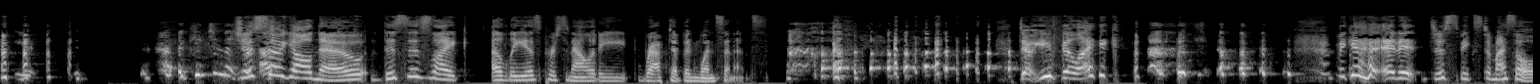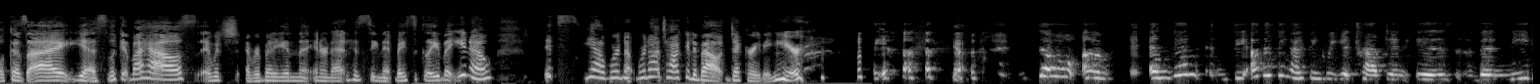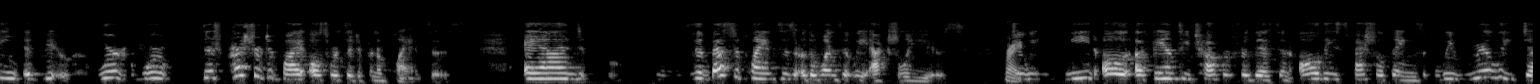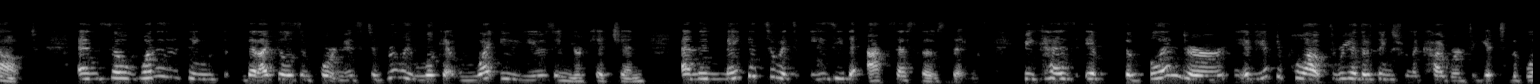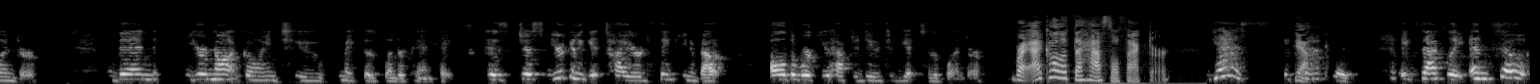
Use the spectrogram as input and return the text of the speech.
a kitchen that just so y'all know, this is like Alea's personality wrapped up in one sentence. Don't you feel like? because and it just speaks to my soul because I yes look at my house which everybody in the internet has seen it basically but you know it's yeah we're not we're not talking about decorating here yeah. yeah. So, um, and then the other thing I think we get trapped in is the needing, we're, we're, there's pressure to buy all sorts of different appliances. And the best appliances are the ones that we actually use. Right. Do we need all a fancy chopper for this and all these special things? We really don't. And so one of the things that I feel is important is to really look at what you use in your kitchen and then make it so it's easy to access those things. Because if the blender, if you have to pull out three other things from the cupboard to get to the blender, then you're not going to make those blender pancakes because just you're going to get tired thinking about all the work you have to do to get to the blender. Right. I call it the hassle factor. Yes, exactly. Yeah. Exactly. And so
